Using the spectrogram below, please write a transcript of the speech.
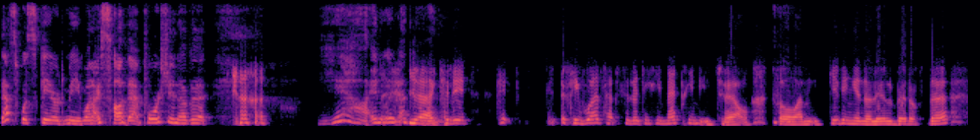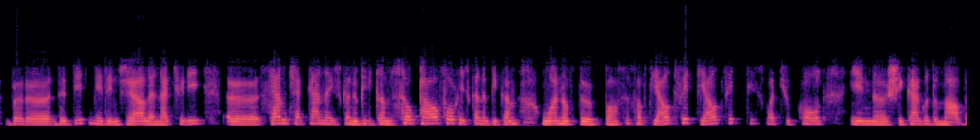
that's what scared me when I saw that portion of it. yeah, and, and yeah, actually, he was absolutely. He met him in jail, so. I'm giving in a little bit of that. But uh, they did meet in jail, and actually, uh, Sam Giancana is going to become so powerful. He's going to become one of the bosses of the outfit. The outfit is what you call in uh, Chicago the mob,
